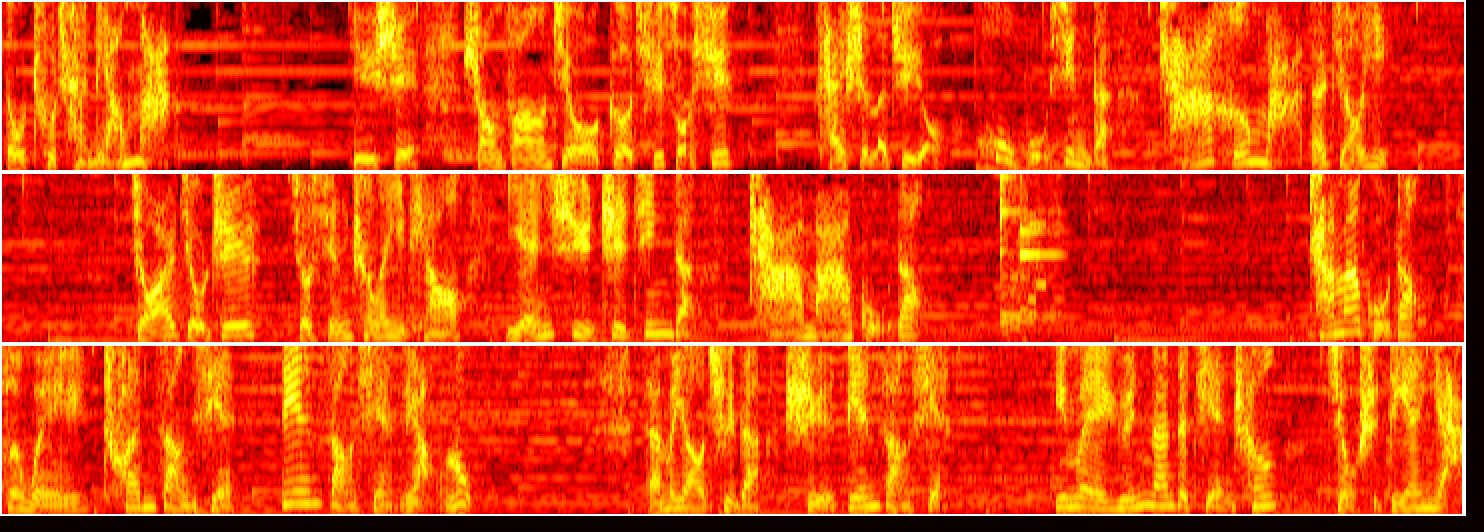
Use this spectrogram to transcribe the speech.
都出产良马，于是双方就各取所需，开始了具有互补性的茶和马的交易。久而久之，就形成了一条延续至今的茶马古道。茶马古道分为川藏线。滇藏线两路，咱们要去的是滇藏线，因为云南的简称就是滇呀。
